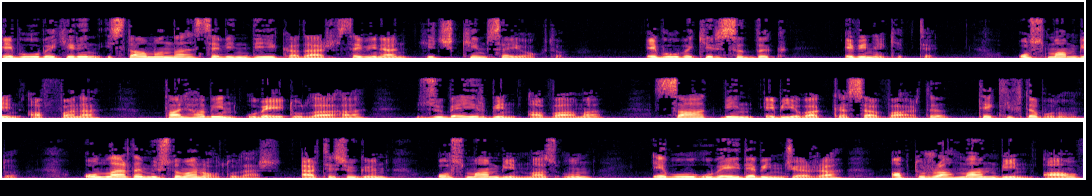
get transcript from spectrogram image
Ebu Bekir'in İslam'ından sevindiği kadar sevinen hiç kimse yoktu. Ebu Bekir Sıddık evine gitti. Osman bin Affan'a, Talha bin Ubeydullah'a, Zübeyir bin Avvam'a, Sa'd bin Ebi Vakkas'a vardı, teklifte bulundu. Onlar da Müslüman oldular. Ertesi gün Osman bin Maz'un, Ebu Ubeyde bin Cerrah, Abdurrahman bin Avf,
